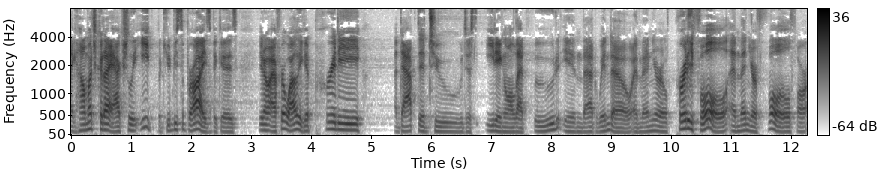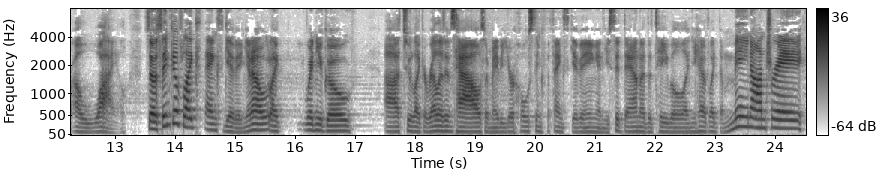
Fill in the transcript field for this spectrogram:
like how much could i actually eat? But you'd be surprised because you know after a while you get pretty adapted to just eating all that food in that window and then you're pretty full and then you're full for a while. So think of like thanksgiving you know like when you go uh, to like a relative's house or maybe you're hosting for thanksgiving and you sit down at the table and you have like the main entree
